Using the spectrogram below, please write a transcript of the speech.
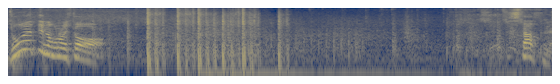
どうやってんのこの人？下っすね。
